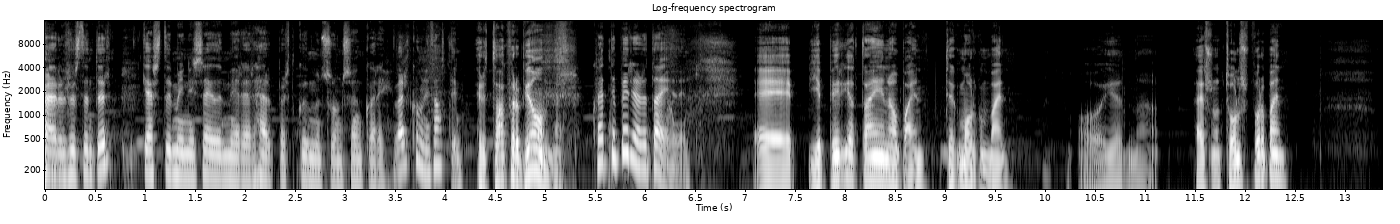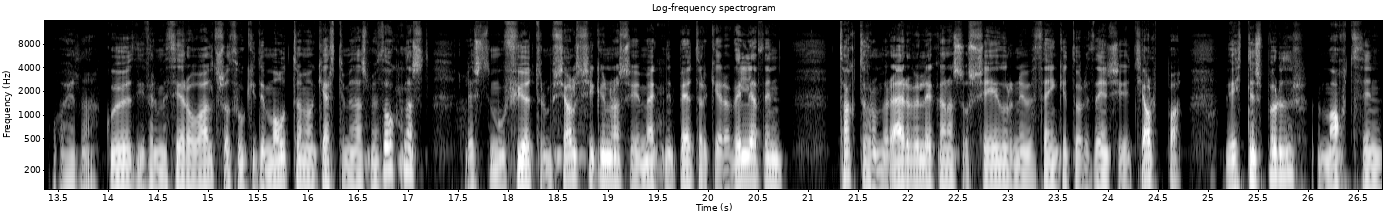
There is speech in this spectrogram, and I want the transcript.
Kæru hlustendur, gestu mín í segðu mér er Herbert Gumundsson söngvari. Velkomin í þáttinn. Eru takk fyrir að bjóða mér. Hvernig byrjar það daginn þinn? Eh, ég byrja daginn á bæn, tek morgunbæn og hérna, það er svona tólsporabæn og hérna, Guð, ég fel með þér á alls og þú getur mótað mig og gert mig það sem ég þóknast, listum úr fjöturum sjálfsíkjuna svo ég megni betur að gera vilja þinn, taktu frá mér erfileikarnas og segurinn yfir þeim getur þeim sem ég tjálpa, vittninsburður, um átt þinn,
